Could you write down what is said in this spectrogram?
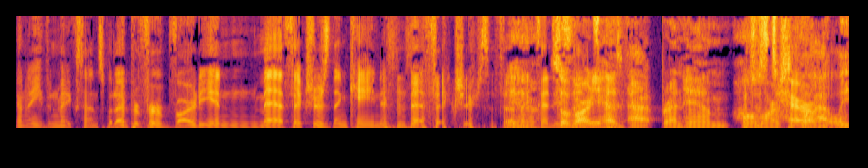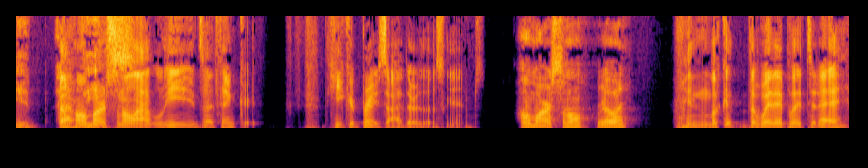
gonna even make sense, but I prefer Vardy in meh fixtures than Kane in meh fixtures. If that Yeah. makes any so sense. So Vardy has at Brenham, home is Arsenal, at terrible. Leeds. but at home Leeds. Arsenal at Leeds. I think he could brace either of those games. Home Arsenal, really? I mean, look at the way they played today.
